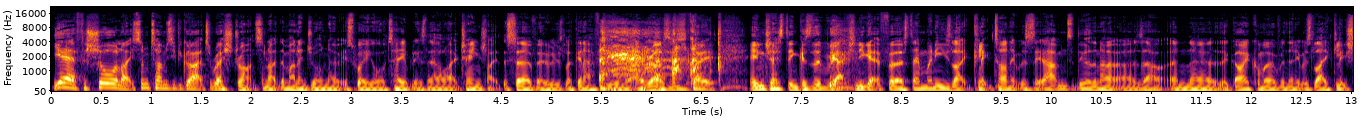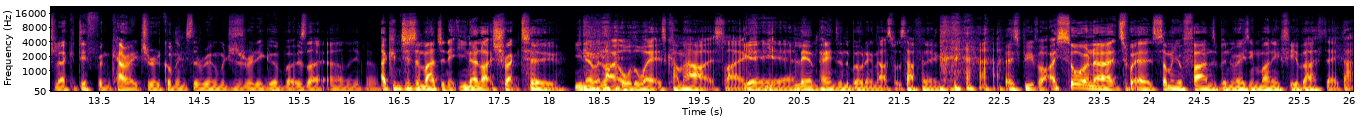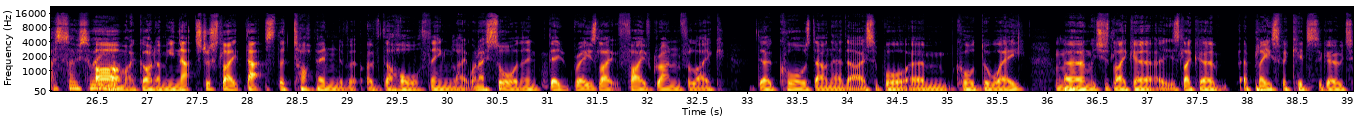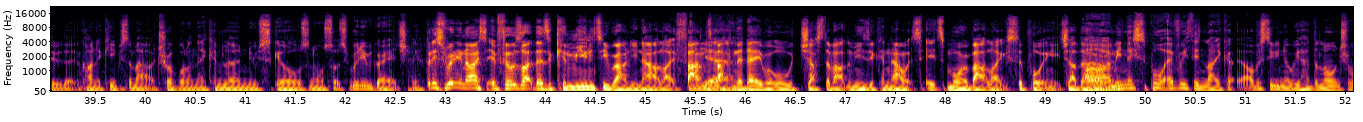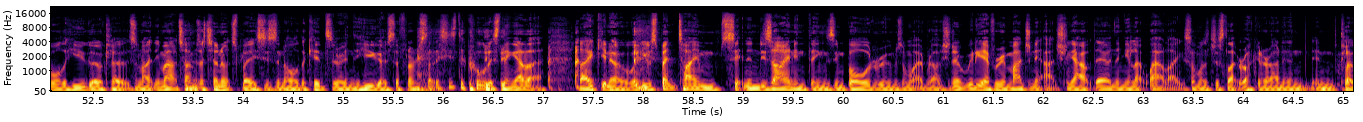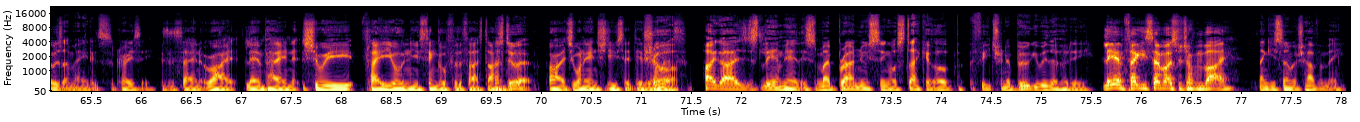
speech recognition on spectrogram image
yeah, for sure. Like sometimes if you go out to restaurants and like the manager will notice where your table is, they'll like change like the server who's looking after you and whatever else. It's quite interesting because the reaction you get first, then when he's like clicked on, it was it happened to the other night I was out and uh, the guy come over and then it was like literally like a different character had come into the room, which was really good. But it was like, oh, you know. I can just imagine it. You know, like Shrek Two. You know, when like all the way it's come out, it's like Yeah, yeah, yeah. Liam Payne's in the building. That's what's happening. Those people. I saw on uh, Twitter some of your fans have been raising money for your birthday. That's so sweet. Oh my god! I mean, that's just like that's the top end of it, of the whole thing. Like when I saw, then they raised like five grand for like the cause down there that I support, um, called the Way, um, which is like a it's like a, a place for kids to go to that kind of keeps them out of trouble and they can learn new skills and all sorts. Really great, actually. But it's really nice. It feels like there's a community around you now. Like fans Yeah. back in the day were all just about the music, and now it's it's more about like supporting each other. Oh, I mean, they support everything. Like, obviously, you know, we had the launch of all the Hugo clothes, and like the amount of times I turn up to places and all the kids are in the Hugo stuff, and I'm just like, this is the coolest thing ever. Like, you know, when you spent time sitting and designing things in boardrooms and whatever else, you don't really ever imagine it actually out there, and then you're like, wow, like someone's just like rocking around in, in clothes I made. It's crazy. Is saying right, Liam Payne. Should we play your new single for the first time? Let's do it. All right. Do you want to introduce it? Do the Sure. Hi guys, it's Liam here. This is my brand new single, Stack It Up, featuring A Boogie wit da Hoodie. Liam, thank you so much for dropping by. Thank you so much for having me.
